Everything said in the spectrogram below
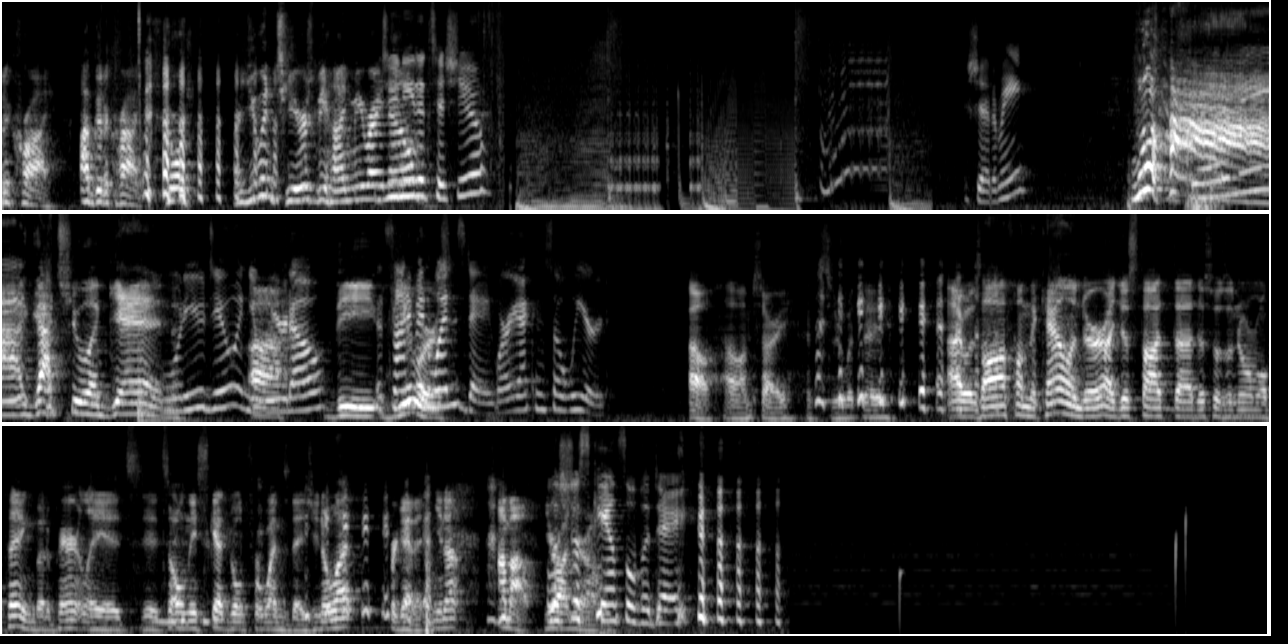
gonna cry. I'm gonna cry. George, are you in tears behind me right now? Do you need a tissue? Jeremy? I got you again. What are you doing, you Uh, weirdo? The It's not even Wednesday. Why are you acting so weird? Oh, oh, I'm sorry. That's what they. I was off on the calendar. I just thought uh, this was a normal thing, but apparently it's it's only scheduled for Wednesdays. You know what? Forget it. You know, I'm out. You're Let's just cancel the day.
